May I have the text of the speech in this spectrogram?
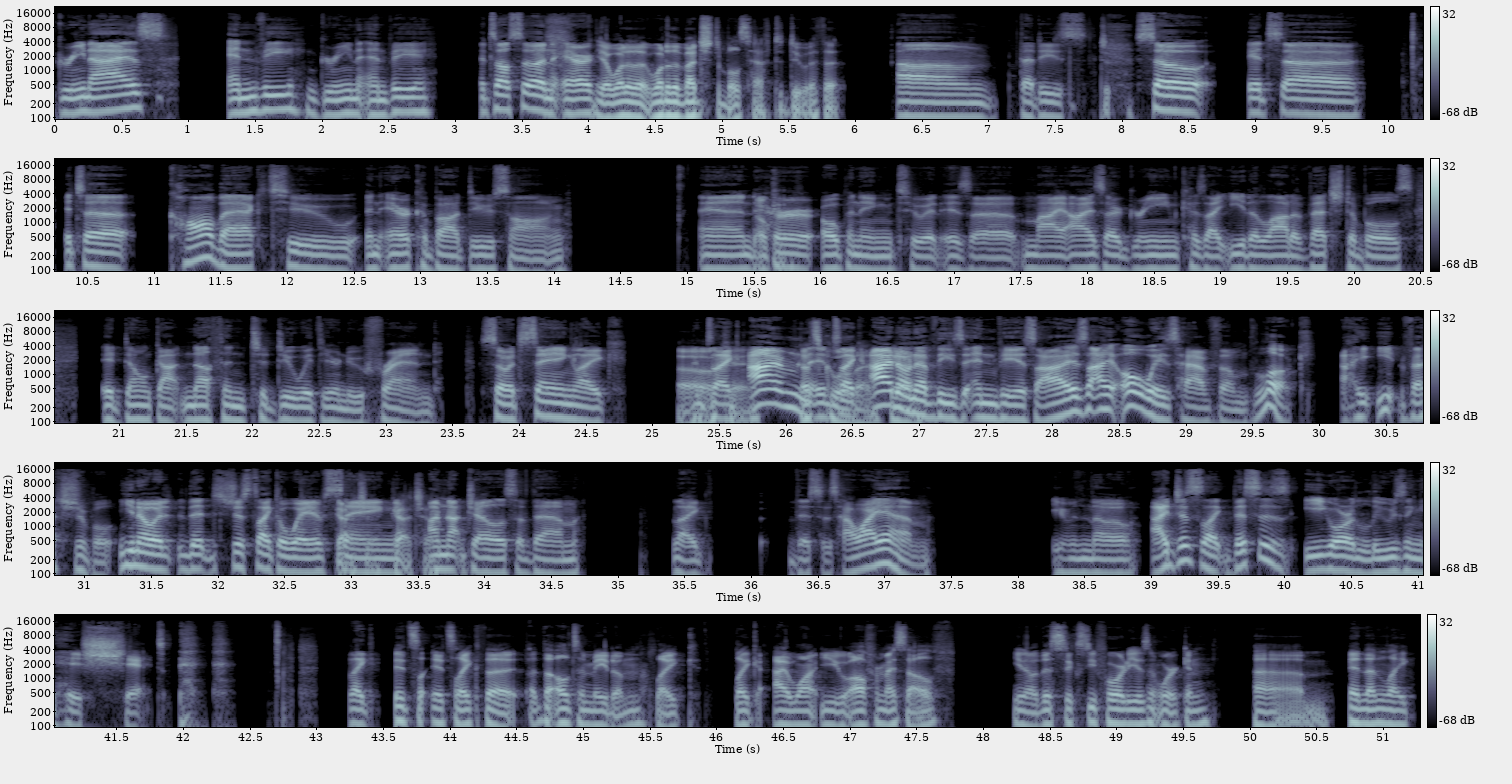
green eyes, envy, green envy. It's also an Eric Yeah, what do the what do the vegetables have to do with it? um that he's so it's a it's a callback to an Erykah Badu song, and Okay. her opening to it is a "My eyes are green because I eat a lot of vegetables. It don't got nothing to do with your new friend." So it's saying like Oh, it's like. I'm. That's it's cool like then, I don't have these envious eyes. I always have them. Look, I eat vegetable. You know, it, it's just like a way of Gotcha, saying gotcha. I'm not jealous of them. Like this is how I am. Even though I just like this is Igor losing his shit. like it's it's like the the ultimatum like like i want you all for myself you know this 60-40 isn't working um and then like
